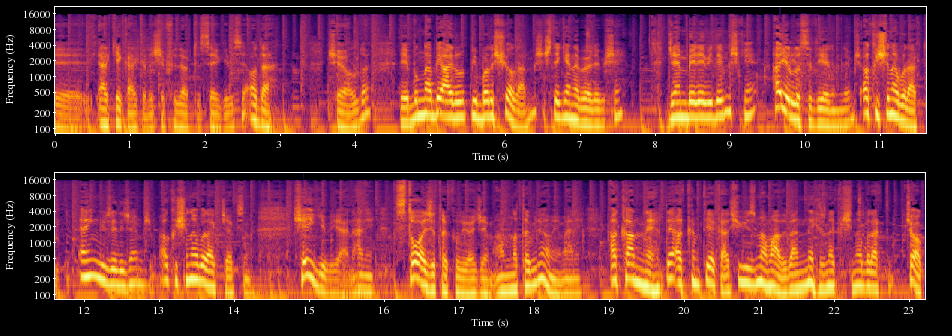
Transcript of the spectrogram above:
e, erkek arkadaşı flörtü sevgilisi o da şey oldu. E, bunlar bir ayrılıp bir barışıyorlarmış. İşte gene böyle bir şey. Cem Belevi demiş ki hayırlısı diyelim demiş. Akışına bıraktık. En güzeli Cem'ciğim akışına bırakacaksın. Şey gibi yani hani stoacı takılıyor Cem anlatabiliyor muyum? Hani akan nehre akıntıya karşı yüzmem abi ben nehrin akışına bıraktım. Çok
